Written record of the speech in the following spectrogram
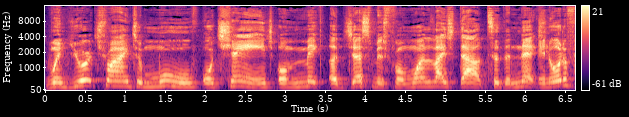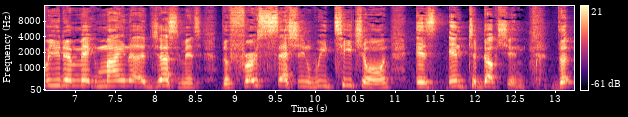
when you're trying to move or change or make adjustments from one lifestyle to the next, in order for you to make minor adjustments, the first session we teach on is introduction. The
